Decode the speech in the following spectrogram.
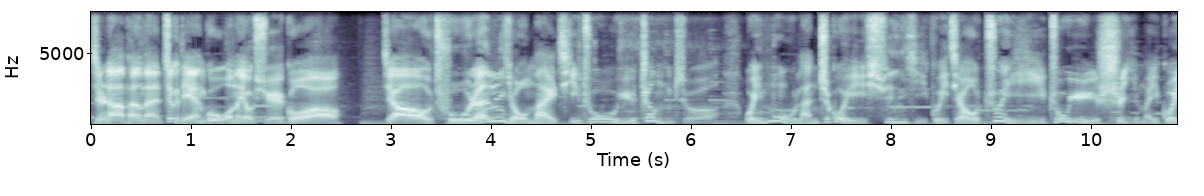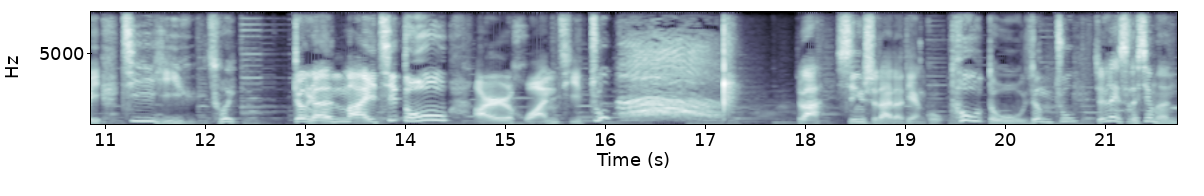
其实呢，朋友们，这个典故我们有学过哦，叫“楚人有卖其珠于郑者，为木兰之贵，熏以桂胶，缀以珠玉，饰以玫瑰，积以羽翠。郑人买其毒而还其珠。”是吧？新时代的典故，偷毒扔猪，就类似的新闻，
